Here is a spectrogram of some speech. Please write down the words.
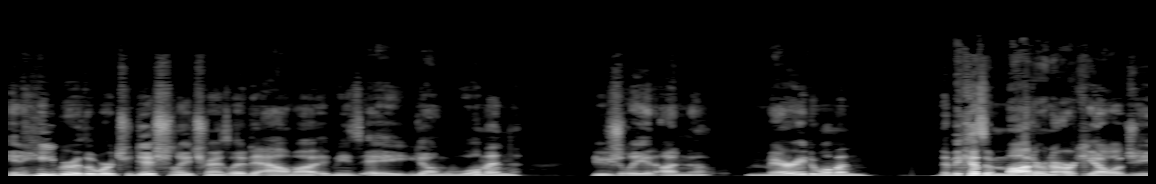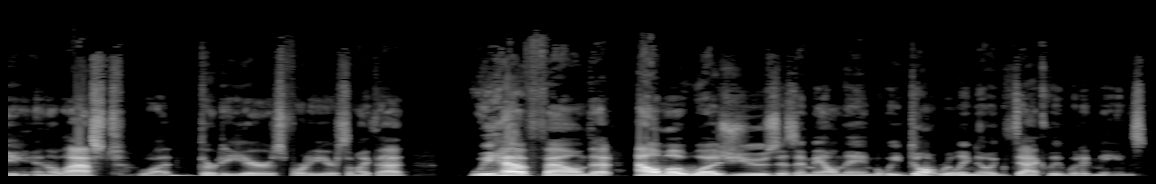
In Hebrew, the word traditionally translated Alma, it means a young woman, usually an unmarried woman. Now, because of modern archaeology in the last, what, 30 years, 40 years, something like that, we have found that Alma was used as a male name, but we don't really know exactly what it means.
